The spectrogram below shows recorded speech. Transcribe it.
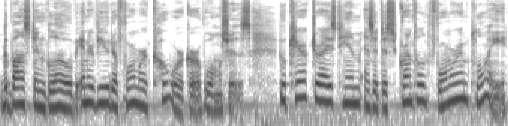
The Boston Globe interviewed a former coworker of Walsh's who characterized him as a disgruntled former employee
